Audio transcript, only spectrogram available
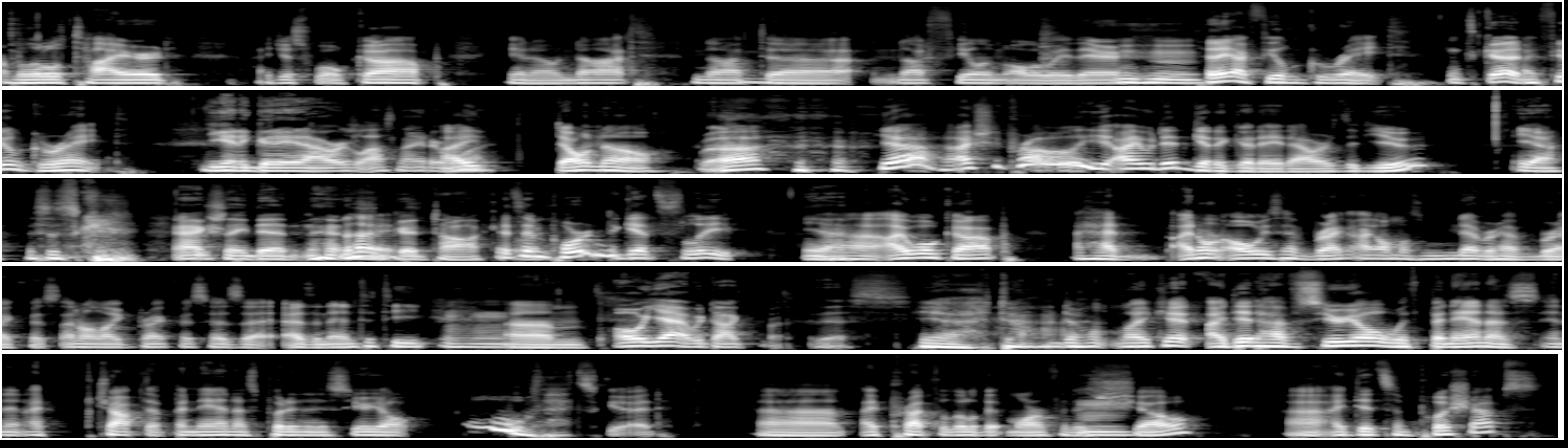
I'm a little tired. I just woke up. You know, not not uh, not feeling all the way there. Mm-hmm. Today I feel great. It's good. I feel great. You get a good eight hours last night, or what? I what? don't know. Uh, yeah, actually, probably I did get a good eight hours. Did you? Yeah, This is I actually did. it was Nice. a good talk. it's important to get sleep. Yeah. Uh, I woke up. I had. I don't always have breakfast. I almost never have breakfast. I don't like breakfast as a as an entity. Mhm. Um, oh yeah, we talked about this. yeah, don't don't like it. I did have cereal with bananas in it. I chopped up bananas, put it in a cereal. Ooh, that's good. Uh, I prepped a little bit more for this Mm. show. Uh, I did some push-ups,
